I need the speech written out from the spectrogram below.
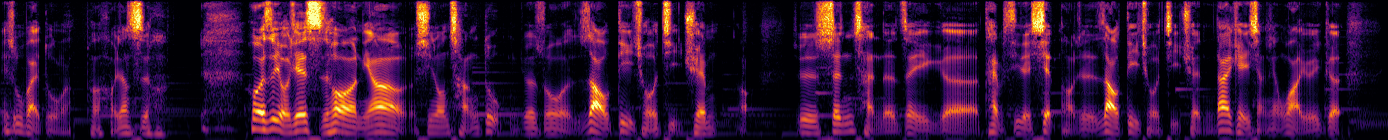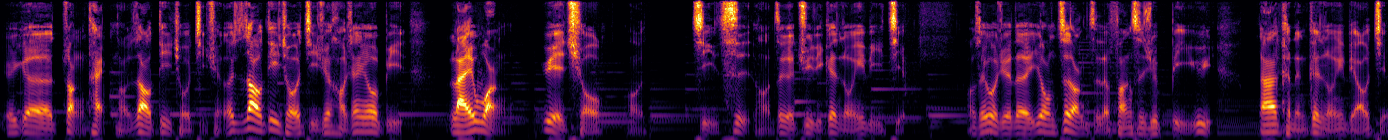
也是五百多嘛，好像是哦。或者是有些时候你要形容长度，就是说绕地球几圈哦。就是生产的这个 Type C 的线哦，就是绕地球几圈，大家可以想象哇，有一个有一个状态哦，绕地球几圈，而绕地球几圈好像又比来往月球哦几次哦这个距离更容易理解哦，所以我觉得用这样子的方式去比喻，大家可能更容易了解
